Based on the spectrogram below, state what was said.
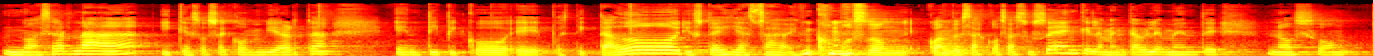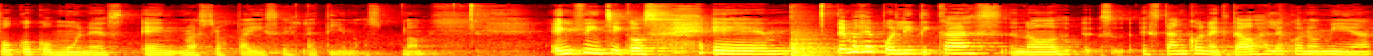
no hacer nada y que eso se convierta en típico eh, pues dictador y ustedes ya saben cómo son cuando esas cosas suceden que lamentablemente no son poco comunes en nuestros países latinos ¿no? en fin chicos eh, temas de políticas no están conectados a la economía.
